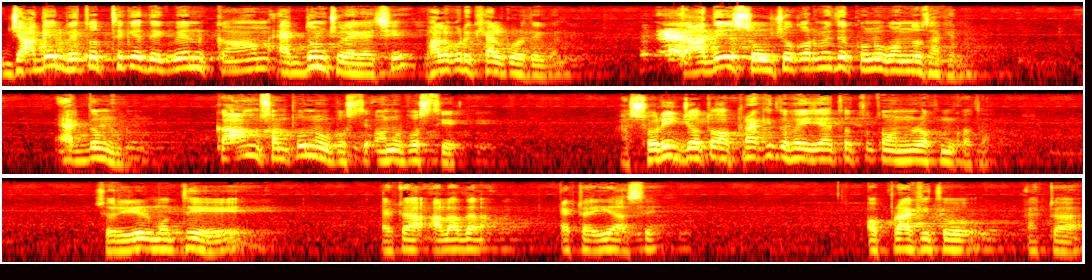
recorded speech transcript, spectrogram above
যাদের ভেতর থেকে দেখবেন কাম একদম চলে গেছে, ভালো করে খেয়াল করে দেখবেন। তাদের শৌচকর্মেতে কোনো গন্ধ থাকে না। একদম কাম সম্পূর্ণ উপস্থিত, অনুপস্থিত। আর শরীর যত অপ্রাকৃত হয়ে যায়, তত তো অন্যরকম কথা। শরীরের মধ্যে একটা আলাদা একটা ইয়ে আছে, অপ্রাকৃত একটা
